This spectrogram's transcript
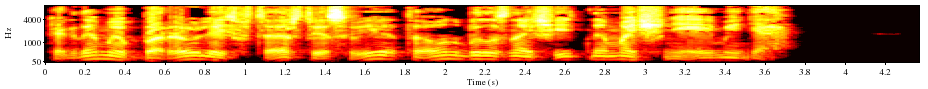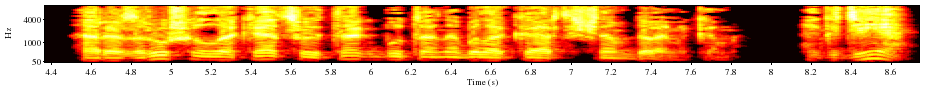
Когда мы боролись в Царстве Света, он был значительно мощнее меня разрушил локацию так, будто она была карточным домиком. «Где?»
